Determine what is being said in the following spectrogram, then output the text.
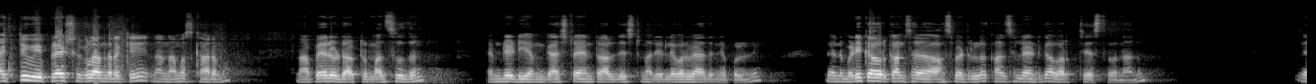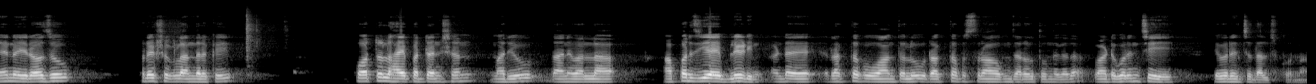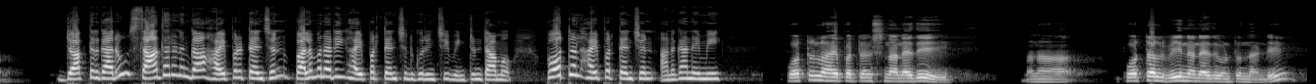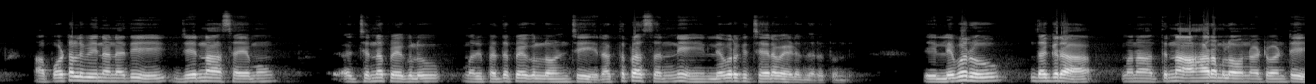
Active ప్రేక్షకులందరికీ నా నమస్కారము. నా పేరు డాక్టర్ మధుసూదన్ ఎండిడిఎం గ్యాస్ట్రాయంట్రాలజిస్ట్ మరియు లివర్ వ్యాధి నిపుణుని. నేను మెడికవర్ కన్సల్ హాస్పిటల్లో కన్సల్టెంట్గా వర్క్ చేస్తున్నాను. నేను ఈరోజు ప్రేక్షకులందరికీ పోర్టల్ హైపర్ టెన్షన్ మరియు దానివల్ల అప్పర్ జిఐ బ్లీడింగ్ అంటే రక్తపు వాంతులు రక్తపు స్రావం జరుగుతుంది కదా వాటి గురించి వివరించదలుచుకున్నాను. డాక్టర్ గారు సాధారణంగా hypertension pulmonary hypertension గురించి వింటుంటాము. పోర్టల్ హైపర్ టెన్షన్ అనగానేమి? పోర్టల్ హైపర్ టెన్షన్ అనేది మన పోర్టల్ వీన్ అనేది ఉంటుందండి. ఆ పోర్టల్ వీన్ అనేది జీర్ణాశయము చిన్న పేగులు మరి పెద్ద పేగుల్లో నుంచి రక్త ప్రసరణని లివర్కి చేరవేయడం జరుగుతుంది. ఈ లివరు దగ్గర మన తిన్న ఆహారంలో ఉన్నటువంటి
